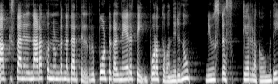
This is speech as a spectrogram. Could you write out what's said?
പാകിസ്ഥാനിൽ നടക്കുന്നുണ്ടെന്ന തരത്തിൽ റിപ്പോർട്ടുകൾ നേരത്തെയും പുറത്തു വന്നിരുന്നു ന്യൂസ് ഡെസ്ക് കേരള കൗമുദി.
